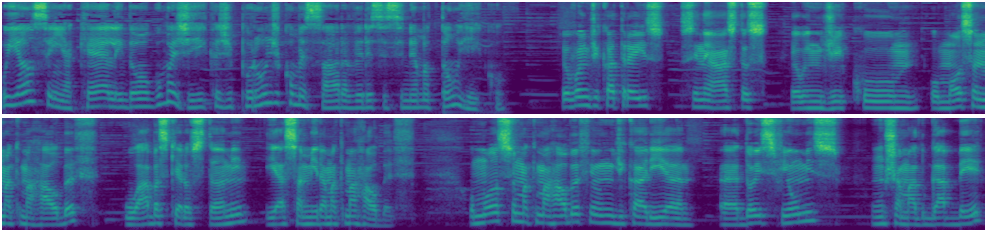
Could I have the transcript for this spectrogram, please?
o Jansen e a Kellen dão algumas dicas de por onde começar a ver esse cinema tão rico. Eu vou indicar três cineastas. Eu indico o Mohsen Makhmalbaf, o Abbas Kiarostami e a Samira Makhmalbaf. O Mohsen Makhmalbaf eu indicaria é, dois filmes, um chamado Gabê,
